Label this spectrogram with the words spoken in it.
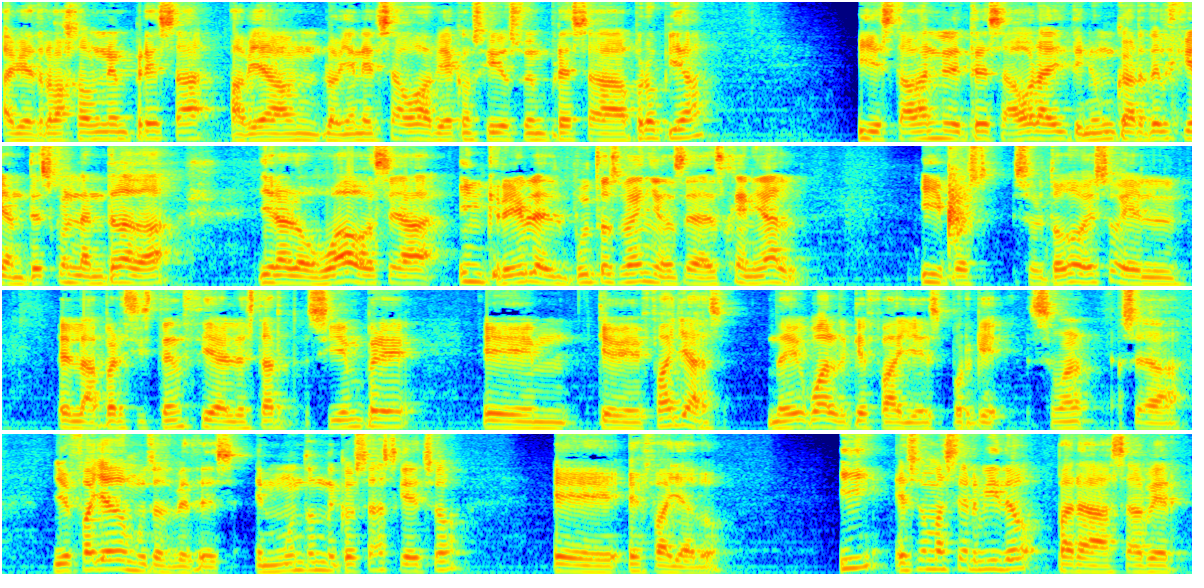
había trabajado en una empresa, había, lo habían echado, había conseguido su empresa propia y estaba en el E3 ahora y tenía un cartel gigantesco en la entrada y era lo wow, o sea, increíble, el puto sueño, o sea, es genial. Y pues sobre todo eso, el, el- la persistencia, el estar siempre eh, que fallas, da igual que falles, porque, se van- o sea, yo he fallado muchas veces, en un montón de cosas que he hecho, eh, he fallado. Y eso me ha servido para saber,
